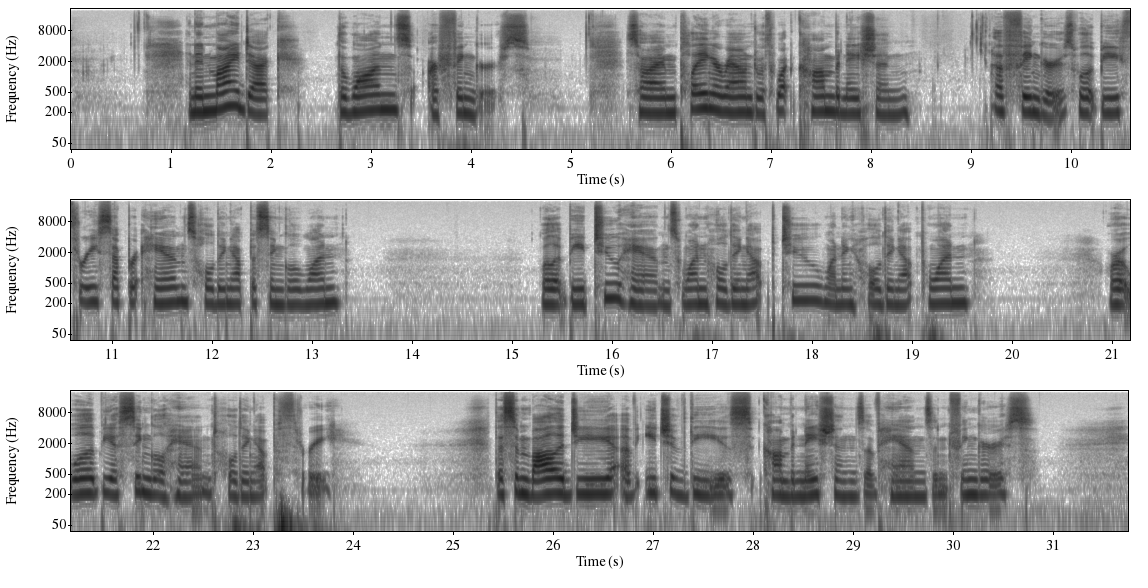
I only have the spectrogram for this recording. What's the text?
And in my deck, the wands are fingers. So I'm playing around with what combination of fingers. Will it be three separate hands holding up a single one? Will it be two hands, one holding up two, one holding up one? Or will it be a single hand holding up three? The symbology of each of these combinations of hands and fingers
